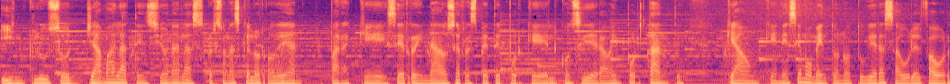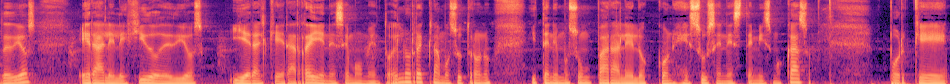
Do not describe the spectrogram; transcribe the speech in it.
incluso llama la atención a las personas que lo rodean para que ese reinado se respete porque él consideraba importante que aunque en ese momento no tuviera Saúl el favor de Dios, era el elegido de Dios y era el que era rey en ese momento. Él no reclamó su trono y tenemos un paralelo con Jesús en este mismo caso, porque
